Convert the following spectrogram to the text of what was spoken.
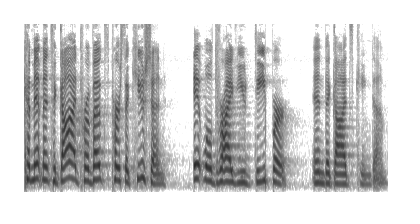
commitment to God provokes persecution, it will drive you deeper into God's kingdom.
